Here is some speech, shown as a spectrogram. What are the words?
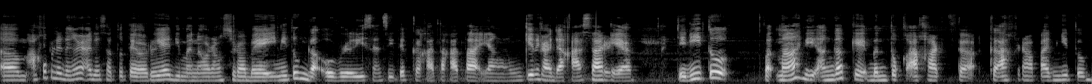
um, aku pernah dengar ada satu teori ya di mana orang Surabaya ini tuh nggak overly sensitif ke kata-kata yang mungkin rada kasar ya. Jadi itu malah dianggap kayak bentuk akar ke keakraban gitu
